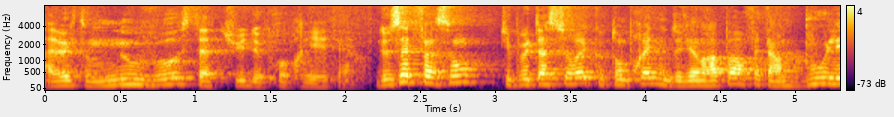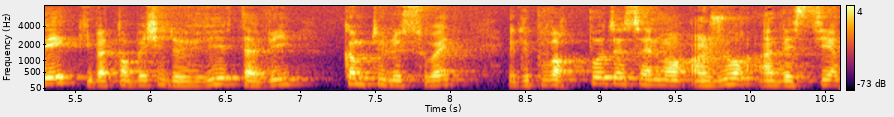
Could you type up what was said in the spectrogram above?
avec ton nouveau statut de propriétaire. De cette façon, tu peux t'assurer que ton prêt ne deviendra pas en un boulet qui va t'empêcher de vivre ta vie comme tu le souhaites et de pouvoir potentiellement un jour investir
